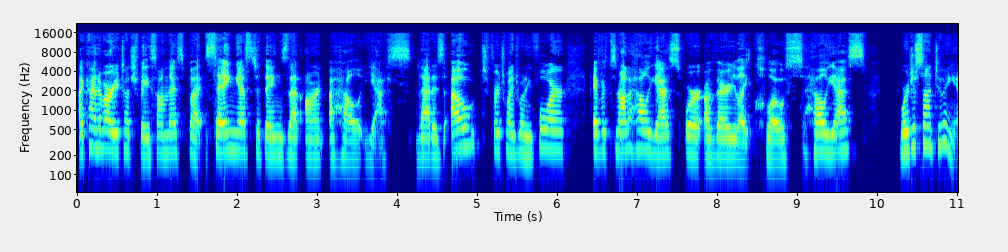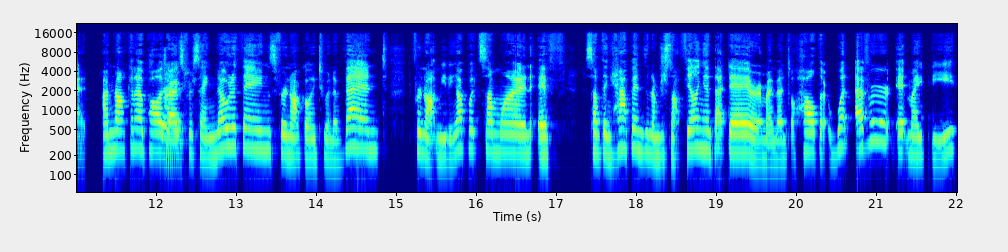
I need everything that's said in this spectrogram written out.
I kind of already touched base on this, but saying yes to things that aren't a hell yes. That is out for 2024. If it's not a hell yes or a very like close hell yes, we're just not doing it. I'm not going to apologize Right. for saying no to things, for not going to an event, for not meeting up with someone. If something happens and I'm just not feeling it that day or in my mental health or whatever it might be,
